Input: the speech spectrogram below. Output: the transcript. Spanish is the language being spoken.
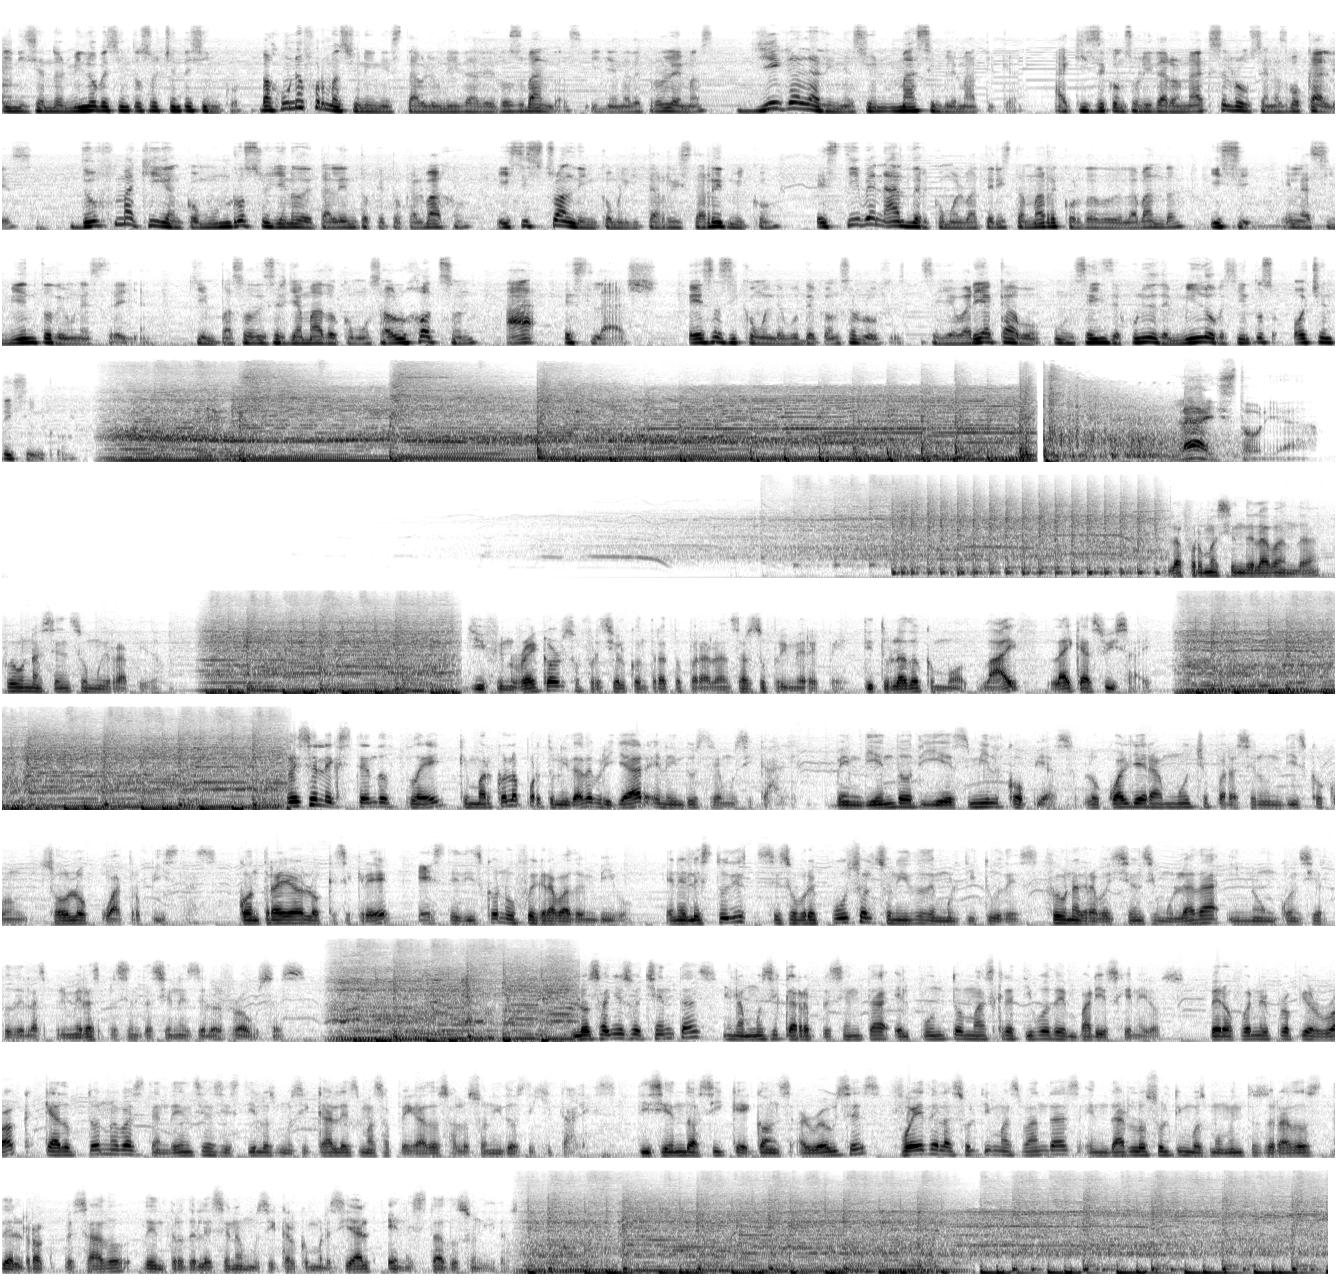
Iniciando en 1985, bajo una formación inestable unida de dos bandas y llena de problemas, llega la alineación más emblemática. Aquí se consolidaron Axel Rose en las vocales, Duff McKagan como un rostro lleno de talento que toca el bajo, Izzy Stranding como el guitarrista rítmico, Steven Adler como el baterista más recordado de la banda, y sí, el nacimiento de una estrella, quien pasó de ser llamado como Saul Hudson a Slash. Es así como el debut de Guns N' Roses se llevaría a cabo un 6 de junio de 1985. La historia. La formación de la banda fue un ascenso muy rápido. Giffen Records ofreció el contrato para lanzar su primer EP, titulado como Life Like a Suicide. Es el extended play que marcó la oportunidad de brillar en la industria musical, vendiendo 10.000 copias, lo cual ya era mucho para hacer un disco con solo 4 pistas. Contrario a lo que se cree, este disco no fue grabado en vivo. En el estudio se sobrepuso el sonido de multitudes, fue una grabación simulada y no un concierto de las primeras presentaciones de los Roses. Los años 80 en la música representa el punto más creativo de varios géneros, pero fue en el propio rock que adoptó nuevas tendencias y estilos musicales más apegados a los sonidos digitales, diciendo así que Guns N' Roses fue de las últimas bandas en dar los últimos momentos dorados del rock pesado dentro de la escena musical comercial en Estados Unidos.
